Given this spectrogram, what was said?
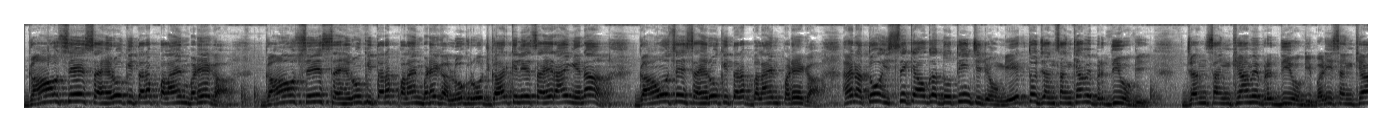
गाँव से शहरों की तरफ़ पलायन बढ़ेगा। गाँव से शहरों की तरफ़ पलायन बढ़ेगा। लोग रोज़गार के लिए शहर आएँगे ना? गाँवों से शहरों की तरफ़ पलायन पड़ेगा है ना? तो इससे क्या होगा? दो तीन चीज़ें होंगी। एक तो जनसंख्या में वृद्धि होगी। जनसंख्या में वृद्धि होगी। बड़ी संख्या,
